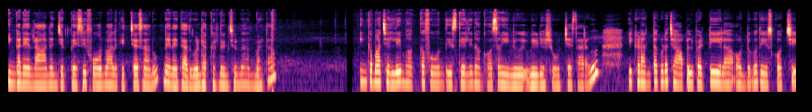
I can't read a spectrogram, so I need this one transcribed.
ఇంకా నేను రానని చెప్పేసి ఫోన్ వాళ్ళకి ఇచ్చేసాను. నేనైతే అదిగోండి అక్కడి నుంచి ఉన్నాను అనమాట ఇంకా మా చెల్లి మా అక్క ఫోన్ తీసుకెళ్ళి నా కోసం ఈ వీడియో షూట్ చేశారు. ఇక్కడ అంతా కూడా చేపలు పెట్టి ఇలా ఒడ్డుకు తీసుకొచ్చి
